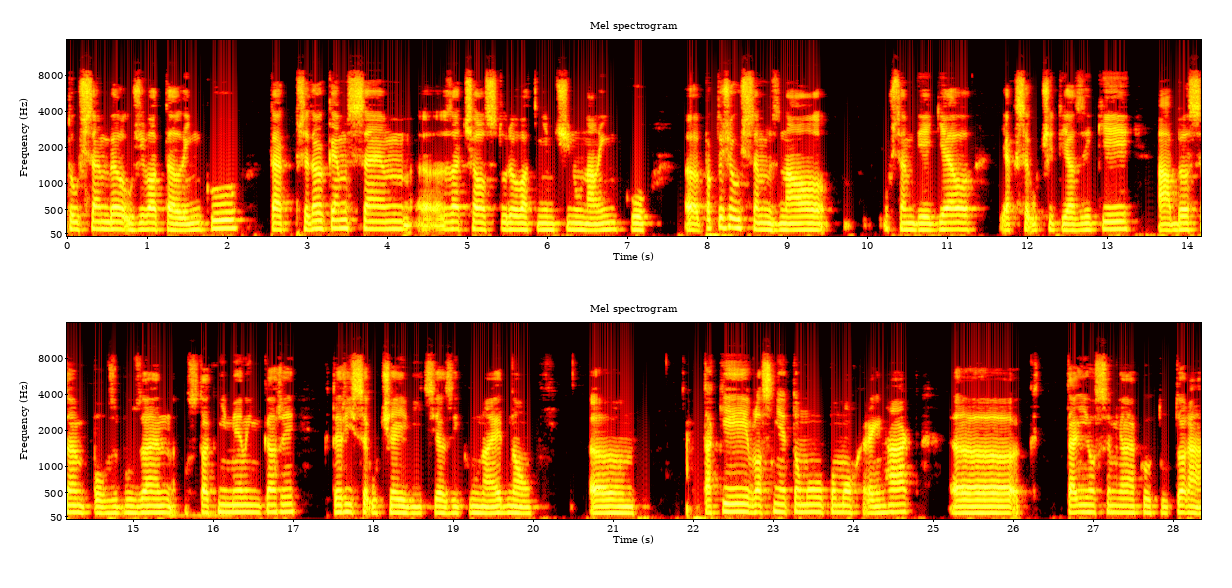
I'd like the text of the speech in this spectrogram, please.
to už jsem byl uživatel linku, tak před rokem jsem začal studovat Němčinu na linku, protože už jsem znal, už jsem věděl, jak se učit jazyky a byl jsem povzbuzen ostatními linkaři, kteří se učí víc jazyků najednou. Um, taky vlastně tomu pomohl Reinhardt, uh, kterýho jsem měl jako tutora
